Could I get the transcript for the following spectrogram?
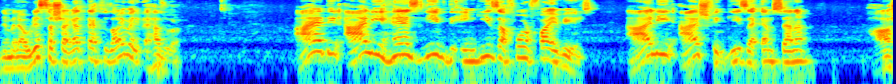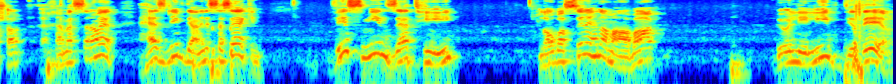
إنما لو لسه شغال taxi driver يبقى has worked. عادل علي has lived in Giza for five years علي عاش في الجيزه كام سنة؟ 10 خمس سنوات. has lived يعني لسه ساكن. This means that he لو بصينا هنا مع بعض بيقول لي lived there.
